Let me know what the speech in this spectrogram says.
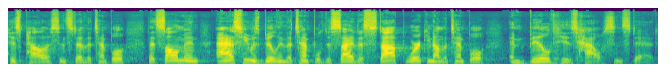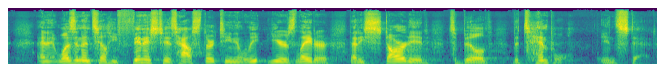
his palace instead of the temple, that Solomon, as he was building the temple, decided to stop working on the temple and build his house instead. And it wasn't until he finished his house 13 years later that he started to build the temple instead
